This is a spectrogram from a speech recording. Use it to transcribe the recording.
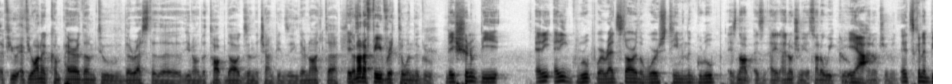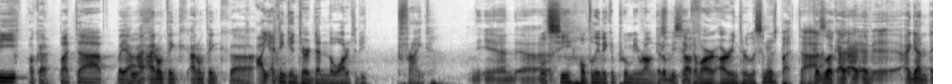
if you if you want to compare them to the rest of the you know the top dogs in the Champions League, they're not uh, they're not a favorite to win the group. they shouldn't be any any group where Red Star are the worst team in the group. It's not. It's, I, I know what you mean. It's not a weak group. Yeah, I know what you mean. It's gonna be, Okay, but uh, but yeah. I, I don't think I don't think uh, I, I think Inter are dead in the water. To be frank, and uh, we'll see. Hopefully, they can prove me wrong. It'll be the sake tough. of our, our Inter listeners, but uh, Because look, I, I, I, again, it,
